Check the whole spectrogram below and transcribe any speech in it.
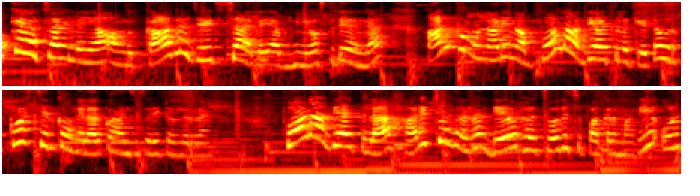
ஓகே ஆச்சா இல்லையா? அவங்க காதில் ஜெயிச்சா இல்லையா? அப்படின்னு யோசிச்சுட்டே இருங்க. அதுக்கு முன்னாடி நான் போன அத்தியாயத்தில் கேட்ட ஒரு கொஸ்டினுக்கு அவங்க எல்லாருக்கும் ஆன்சர் சொல்லிட்டு வந்துடுறேன். போன அத்தியாயத்தில் ஹரிச்சந்திரனை தேவர்கள் சோதிச்சு பார்க்குற மாதிரி ஒரு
